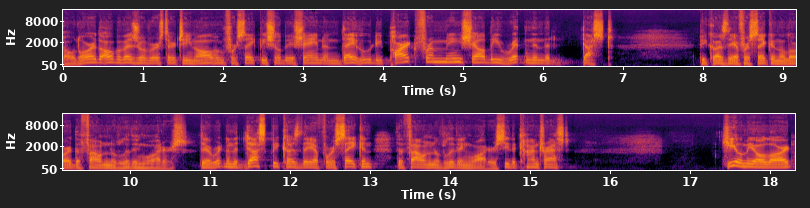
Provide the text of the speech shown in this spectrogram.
O Lord, the hope of Israel, verse 13, all who forsake thee shall be ashamed, and they who depart from me shall be written in the dust because they have forsaken the Lord, the fountain of living waters. They're written in the dust because they have forsaken the fountain of living waters. See the contrast? Heal me, O Lord,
